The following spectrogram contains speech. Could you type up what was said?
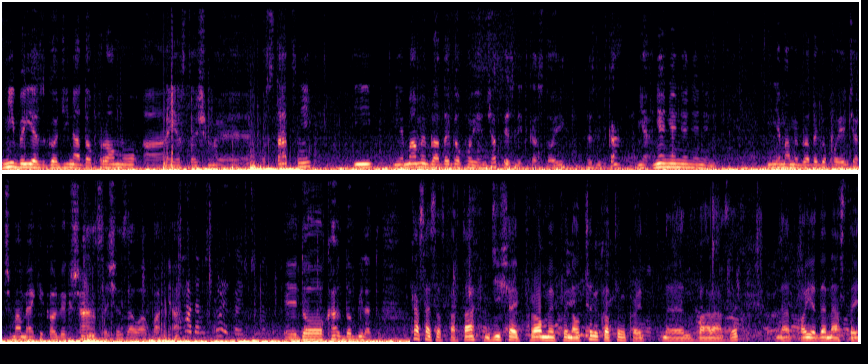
niby jest godzina do promu, a jesteśmy ostatni i nie mamy bladego pojęcia. Tu jest litka stoi. To jest litka? Nie, nie, nie, nie, nie, nie. nie. I nie mamy bladego pojęcia, czy mamy jakiekolwiek szanse się załapania Aha, tam jest kolejka jeszcze na y, do, do biletów. Kasa jest otwarta. Dzisiaj promy płyną tylko, tylko e, dwa razy. O 11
